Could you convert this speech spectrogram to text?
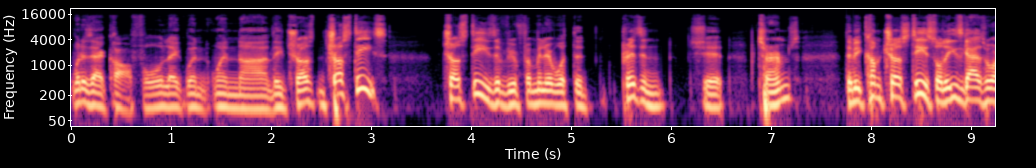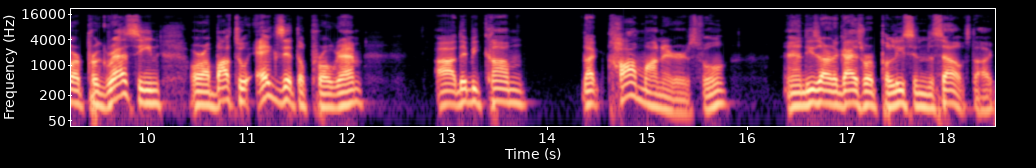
what is that called, fool? Like when when uh, they trust trustees, trustees. If you're familiar with the prison shit terms, they become trustees. So these guys who are progressing or about to exit the program, uh, they become like hall monitors, fool. And these are the guys who are policing themselves, dog.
